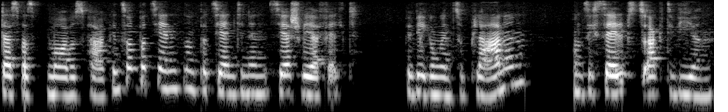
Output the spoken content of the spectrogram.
Das, was Morbus Parkinson-Patienten und Patientinnen sehr schwer fällt, Bewegungen zu planen und sich selbst zu aktivieren.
